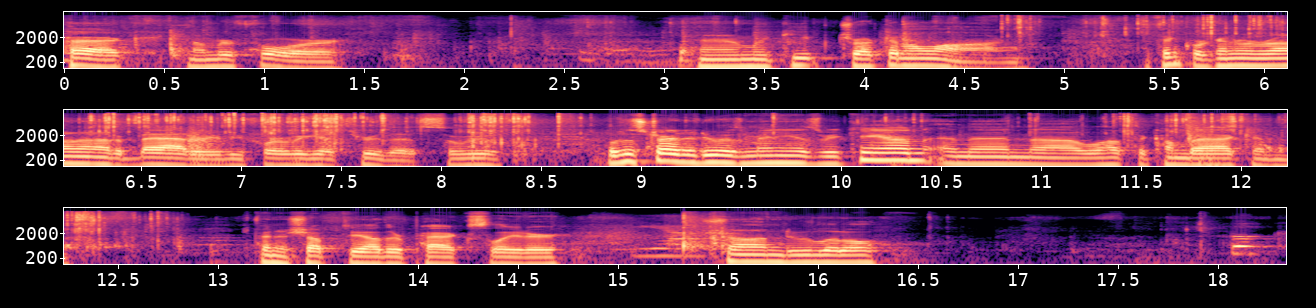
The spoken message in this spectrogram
Pack number four. And we keep trucking along. I think we're going to run out of battery before we get through this. So we, we'll just try to do as many as we can, and then uh, we'll have to come back and finish up the other packs later. Yeah. Sean Doolittle, Book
